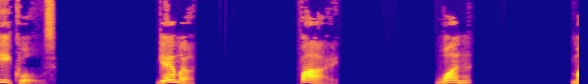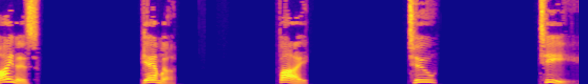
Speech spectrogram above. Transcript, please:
equals gamma phi 1 minus gamma phi 2 t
